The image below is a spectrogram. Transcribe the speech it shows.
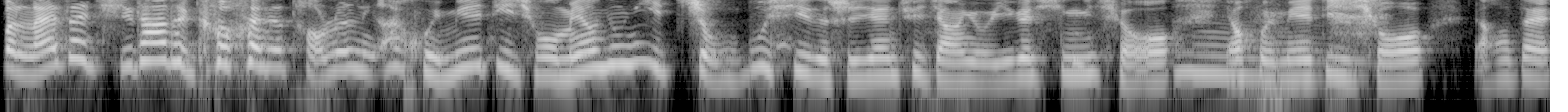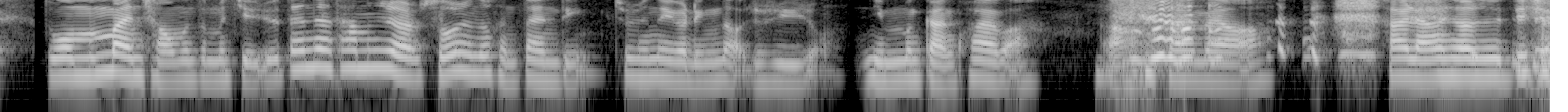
本来在其他的科幻的讨论里，啊，毁灭地球，我们要用一整部戏的时间去讲有一个星球要毁灭地球，然后再多么漫长，我们怎么解决？但在他们这儿，所有人都很淡定，就是那个领导就是一种，你们赶快吧。啊，看到没有？还有两个小时，地球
